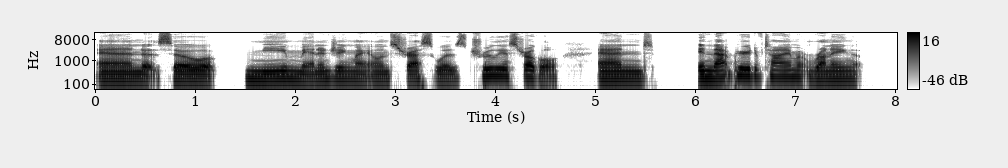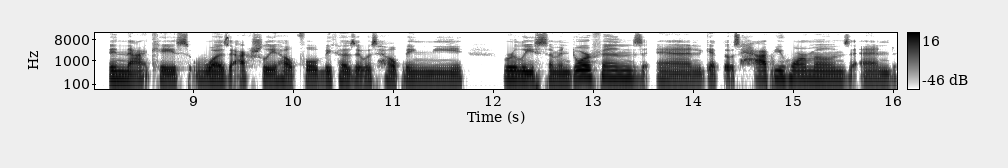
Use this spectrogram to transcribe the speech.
And so, me managing my own stress was truly a struggle. And in that period of time, running in that case was actually helpful because it was helping me release some endorphins and get those happy hormones and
